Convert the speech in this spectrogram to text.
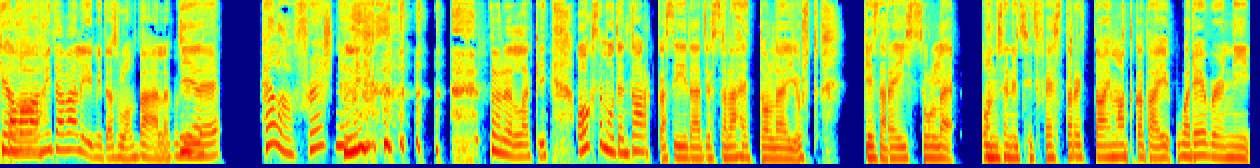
Kelaa. tavallaan mitä väliä, mitä sulla on päällä, kun Jep. silleen, hello freshness. Niin. Todellakin. Onko se muuten tarkka siitä, että jos sä lähdet tolleen just kesäreissulle, on se nyt sitten festarit tai matka tai whatever, niin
